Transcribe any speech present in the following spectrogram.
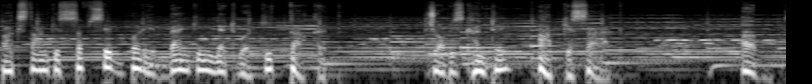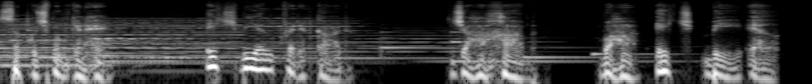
पाकिस्तान के सबसे बड़े बैंकिंग नेटवर्क की ताकत। 24 घंटे आपके साथ। सब कुछ मुमकिन है। H B L credit card जहाँ खाब वहाँ HBL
